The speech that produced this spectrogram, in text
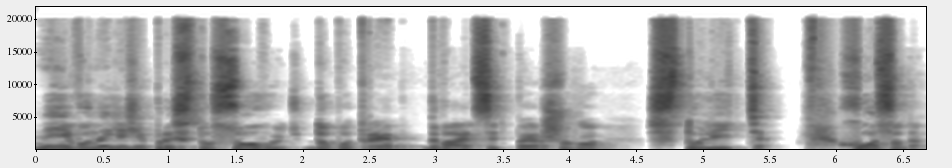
Ні, вони її пристосовують до потреб 21 століття. Хосода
